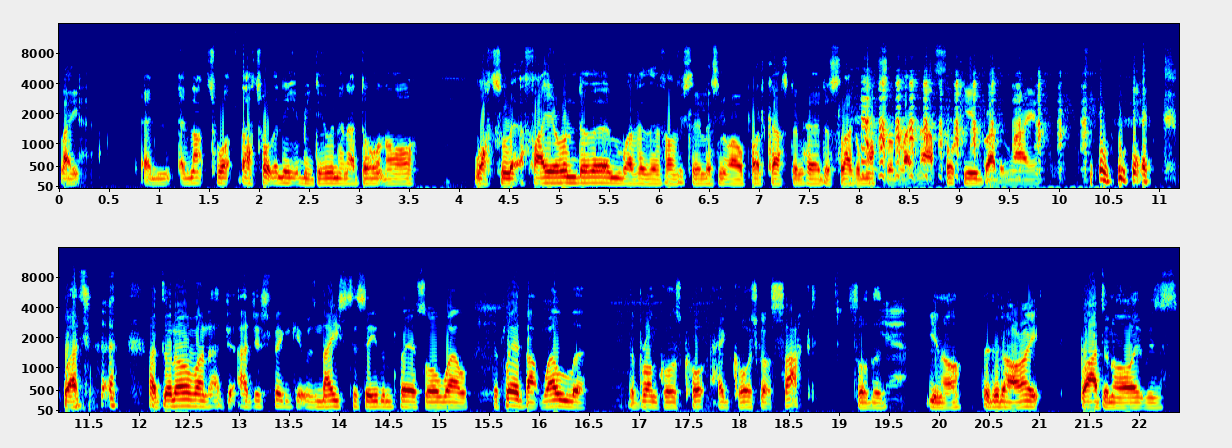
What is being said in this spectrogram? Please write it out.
Like, and and that's what that's what they need to be doing. And I don't know what's lit a fire under them. Whether they've obviously listened to our podcast and heard us slag them off. So I'm like, nah, fuck you, Brad and Ryan. But I don't know, man. I, I just think it was nice to see them play so well. They played that well that the Broncos co- head coach got sacked. So the Yeah. you know they did all right. But I don't know. It was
